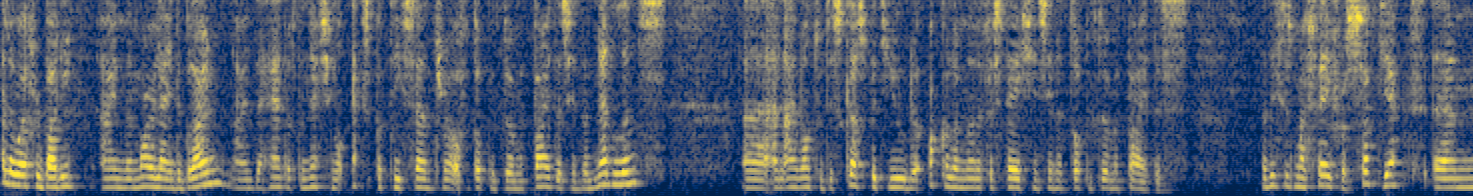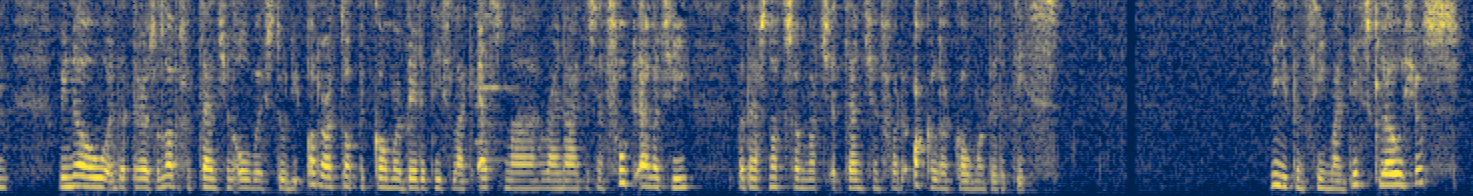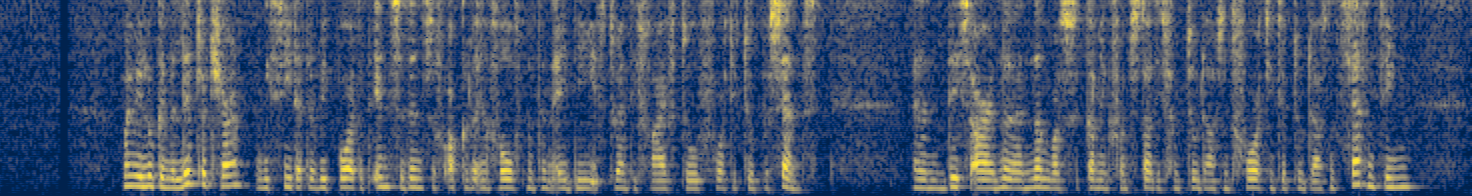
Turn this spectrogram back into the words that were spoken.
Hello everybody, I'm Marjolein de Bruin. I'm the head of the National Expertise Center of Atopic Dermatitis in the Netherlands. Uh, and I want to discuss with you the ocular manifestations in atopic dermatitis. Now, this is my favorite subject. Um, we know that there is a lot of attention always to the other atopic comorbidities like asthma, rhinitis and food allergy, but there's not so much attention for the ocular comorbidities. Here you can see my disclosures. When we look in the literature, we see that the reported incidence of ocular involvement in AD is 25 to 42 percent. And these are numbers coming from studies from 2014 to 2017.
